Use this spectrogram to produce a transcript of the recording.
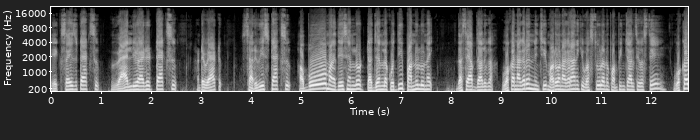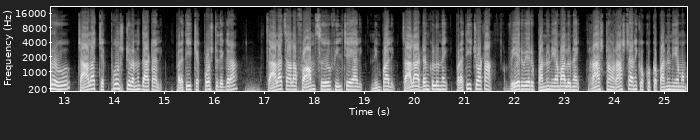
excise tax value added tax అంటే వ్యాట్ సర్వీస్ ట్యాక్స్. అబ్బో మన దేశంలో డజన్ల కొద్దీ పన్నులున్నాయి. దశాబ్దాలుగా. ఒక నగరం నుంచి మరో నగరానికి వస్తువులను పంపించాల్సి వస్తే ఒకరు చాలా చెక్ పోస్టులను దాటాలి. ప్రతి చెక్ పోస్టు దగ్గర చాలా చాలా ఫామ్స్ ఫిల్ చేయాలి నింపాలి. చాలా అడ్డంకులున్నాయి. ప్రతి చోట వేర్వేరు పన్ను నియమాలున్నాయి. రాష్ట్రం రాష్ట్రానికి ఒక్కొక్క పన్ను నియమం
